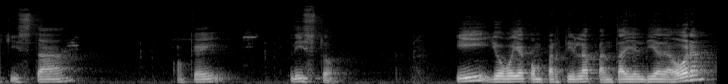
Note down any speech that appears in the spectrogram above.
aquí está. Ok, listo. Y yo voy a compartir la pantalla el día de ahora.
